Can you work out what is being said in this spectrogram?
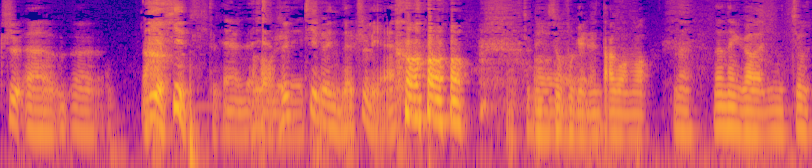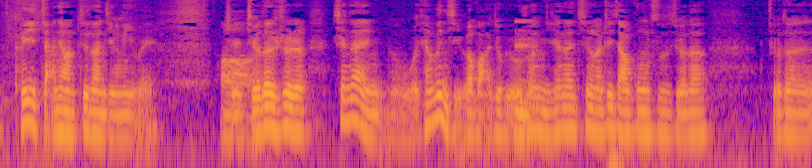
智呃呃猎聘，对老是记着你的智联，这里就不给人打广告。那那那个你就可以讲讲这段经历呗，就觉得是现在我先问几个吧，就比如说你现在进了这家公司，觉得觉得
